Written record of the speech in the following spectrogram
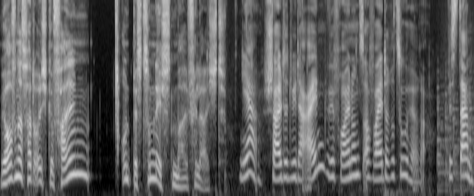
Wir hoffen, es hat euch gefallen und bis zum nächsten Mal vielleicht. Ja, schaltet wieder ein. Wir freuen uns auf weitere Zuhörer. Bis dann.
